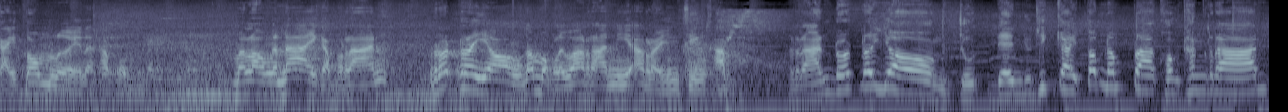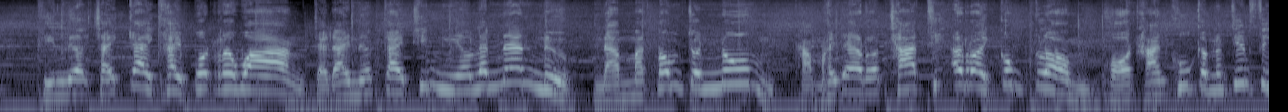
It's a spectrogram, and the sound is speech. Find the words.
ไก่ต้มเลยนะครับผม มาลองกันได้กับร้านรสระยองต้องบอกเลยว่าร้านนี้อร่อยจริง ๆ ครับ ร้านรสระยอง จุดเด่นอยู่ที่ไก่ต้มน้ำปลาของทางร้าน ที่เลือกใช้ไก่ไข่ปดระวาง จะได้เนื้อไก่ที่เหนียวและแน่นหนึบนำมาต้มจนนุ่มทำให้ได้รสชาติที่อร่อยกลมกล่อม พอทานคู่กับน้ำจิ้มซี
